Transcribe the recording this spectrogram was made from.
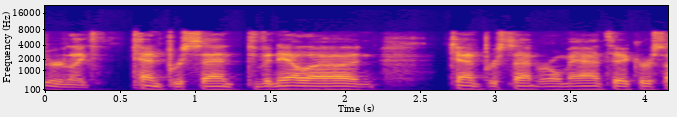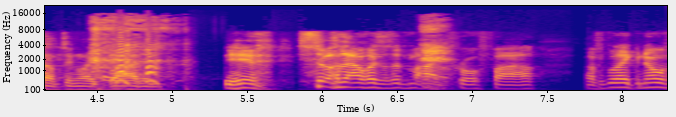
or like 10% vanilla and 10% romantic or something like that. and yeah, so that was my profile. Of like no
